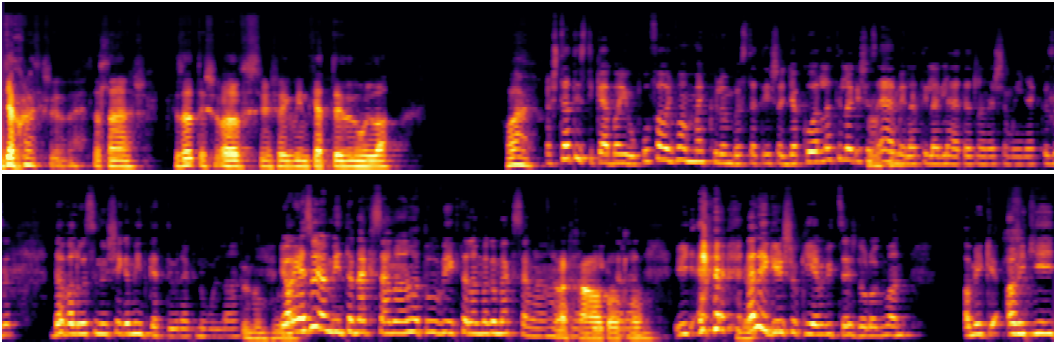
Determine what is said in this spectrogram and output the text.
gyakorlatilag között, és valószínűség mindkettő nulla. A statisztikában jó pufa, hogy van megkülönböztetés a gyakorlatilag és az Mhm. elméletileg lehetetlen események között, de a valószínűsége mindkettőnek nulla. tudom, Ja, ez olyan, mint a megszámolható végtelen, meg a megszámolhatatlan végtelen. Így Ja. eléggé sok ilyen vicces dolog van, amik, amik így,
